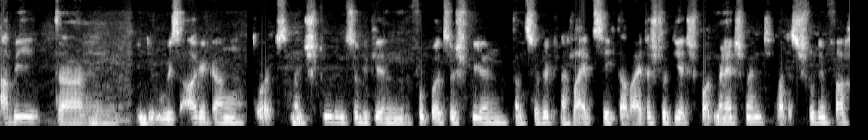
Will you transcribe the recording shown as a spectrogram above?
Abi, dann in die USA gegangen, dort mein Studium zu beginnen, Football zu spielen, dann zurück nach Leipzig, da weiter studiert, Sportmanagement war das Studienfach,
